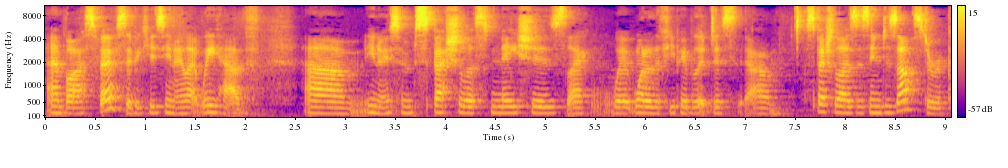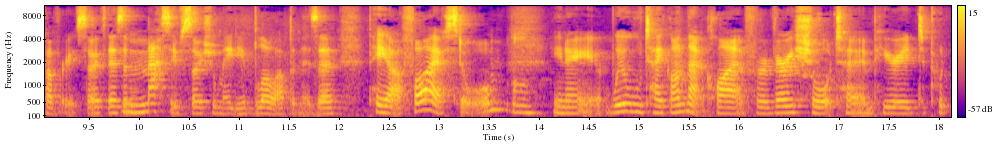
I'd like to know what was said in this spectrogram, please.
and vice versa because you know like we have. Um, you know, some specialist niches. Like we're one of the few people that just um, specializes in disaster recovery. So if there's a mm. massive social media blow up and there's a PR firestorm, mm. you know, we will take on that client for a very short term period to put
